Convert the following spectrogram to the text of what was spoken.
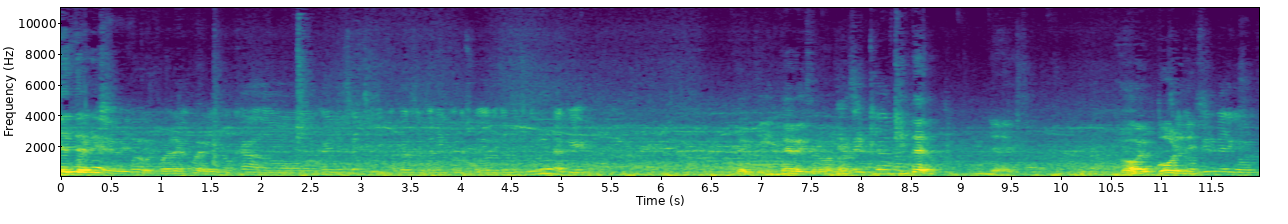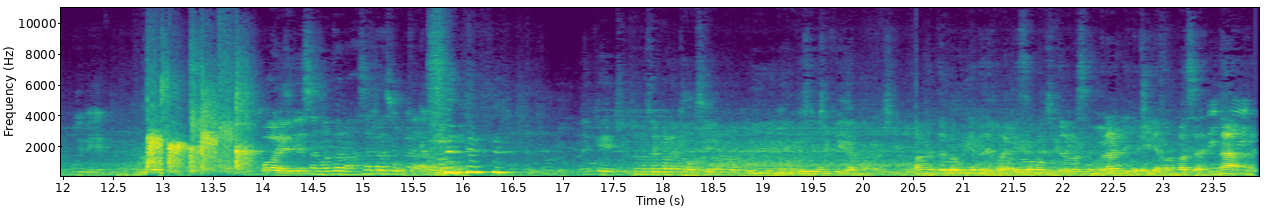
Y el te dice, fuera de juego. enojado Jaime Sánchez y conversa también con los jugadores de Muchuruna que El Quintero hizo el reclaman Quintero. Ya está. Gol. Gol, que dice. confirme el gol. Muy bien. Oye, esa nota nos hace resultar. Es que yo no sé con la emoción, no. Va a meter los para que se metan los centrales y ahí ya no pasa nada.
